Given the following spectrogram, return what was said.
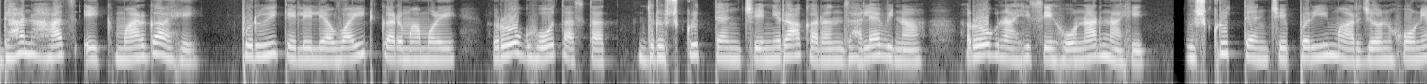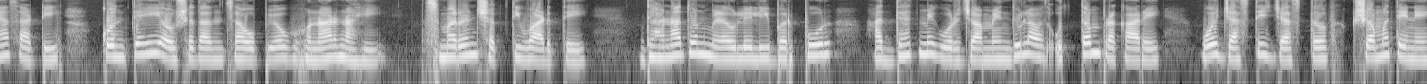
ध्यान हाच एक मार्ग आहे. पूर्वी केलेल्या वाईट कर्मामुळे रोग होत असतात. दुष्कृत्यांचे निराकरण झाल्याविना रोग नाहीसे होणार नाहीत. दुष्कृत्यांचे परिमार्जन होण्यासाठी कोणत्याही औषधांचा उपयोग होणार नाही. स्मरणशक्ती वाढते. ध्यानातून मिळवलेली भरपूर आध्यात्मिक ऊर्जा मेंदूला उत्तम प्रकारे व जास्तीत जास्त क्षमतेने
